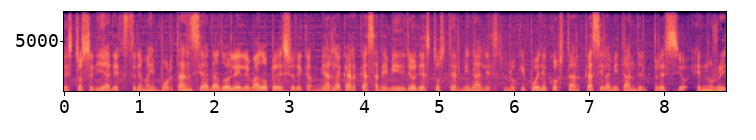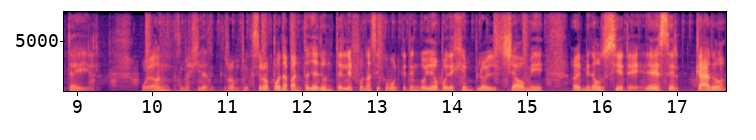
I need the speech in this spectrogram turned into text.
Esto sería de extrema importancia dado el elevado precio de cambiar la carcasa de vidrio de estos terminales, lo que puede costar casi la mitad del precio en retail. Weón, imagínate que, se rompa una pantalla de un teléfono así como el que tengo yo, por ejemplo, el Xiaomi Redmi Note 7. Debe ser caro,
